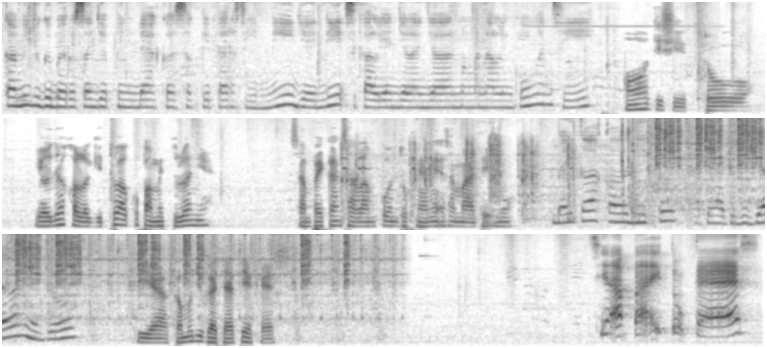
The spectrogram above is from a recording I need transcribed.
Kami juga baru saja pindah ke sekitar sini, jadi sekalian jalan-jalan mengenal lingkungan sih. Oh, di situ. Ya udah kalau gitu aku pamit duluan ya. Sampaikan salamku untuk nenek sama adikmu. Baiklah kalau gitu, hati-hati di jalan ya Jo. Iya, kamu juga hati-hati ya, Kes. Siapa itu, Kes?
